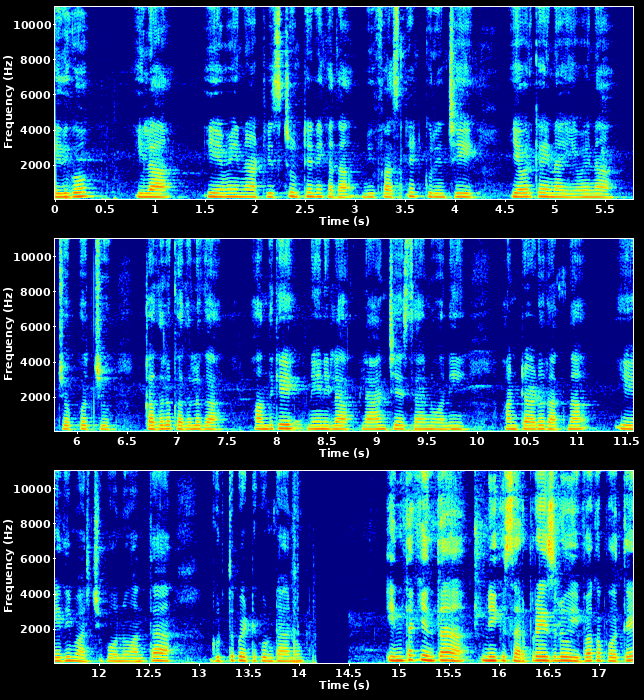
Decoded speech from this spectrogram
ఇదిగో ఇలా ఏమైనా ట్విస్ట్ ఉంటేనే కదా మీ ఫస్ట్ నైట్ గురించి ఎవరికైనా ఏమైనా చెప్పొచ్చు. కథలు కథలుగా. అందుకే నేను ఇలా ప్లాన్ చేశాను అని అంటాడు రత్న. ఏది మర్చిపోను అంతా గుర్తుపెట్టుకుంటాను. ఇంతకింత నీకు సర్ప్రైజులు ఇవ్వకపోతే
